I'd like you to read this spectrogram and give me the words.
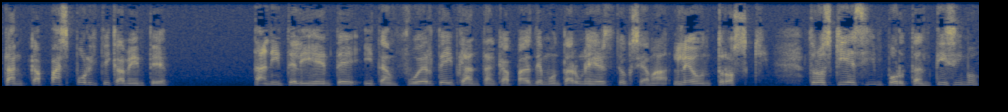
tan capaz políticamente, tan inteligente y tan fuerte y tan, tan capaz de montar un ejército que se llama León Trotsky. Trotsky es importantísimo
